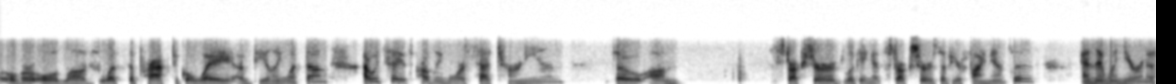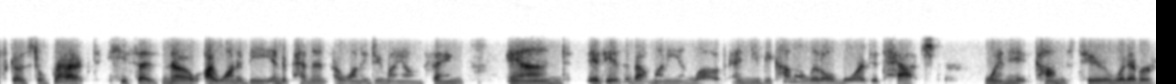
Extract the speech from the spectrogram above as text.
over old loves. What's the practical way of dealing with them? I would say it's probably more Saturnian. So um, structured, looking at structures of your finances. And then when Uranus goes direct, he says, No, I want to be independent. I want to do my own thing. And it is about money and love. And you become a little more detached when it comes to whatever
